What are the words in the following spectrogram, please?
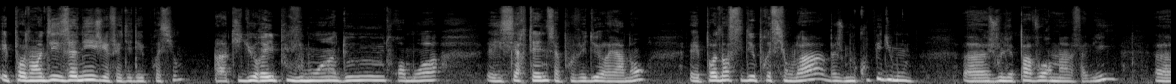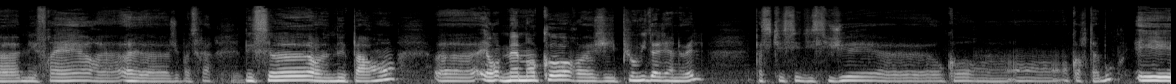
Et pendant des années, j'ai fait des dépressions ah, qui duraient plus ou moins deux, trois mois et certaines, ça pouvait durer un an. Et pendant ces dépressions-là, bah, je me coupais du monde. Euh, je voulais pas voir ma famille, euh, mes frères, euh, euh, j'ai pas de frères, mes sœurs, mes parents. Euh, et même encore, euh, j'ai plus envie d'aller à Noël parce que c'est des sujets euh, encore, en- encore tabous. Et,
